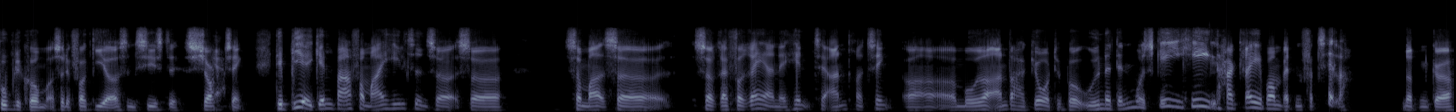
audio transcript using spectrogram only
publikum, og så det for at give os en sidste chok-ting. Ja. Det bliver igen bare for mig hele tiden så, så, så, meget, så, så refererende hen til andre ting og, og måder andre har gjort det på, uden at den måske helt har greb om, hvad den fortæller, når den gør,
